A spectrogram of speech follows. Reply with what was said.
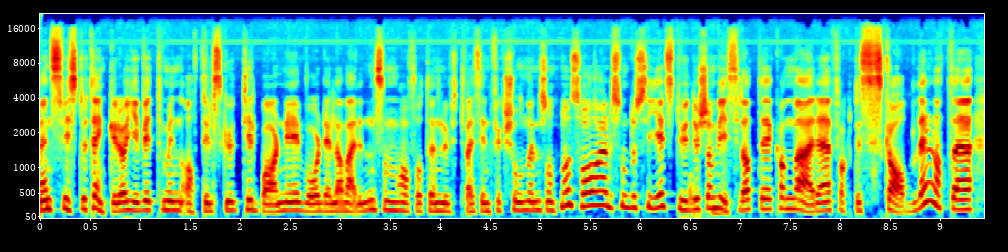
Mens hvis du tenker å gi vitamin A-tilskudd til barn i vår del av verden som har fått en luftveisinfeksjon eller sånt nå, så er det som du sier, studier som viser at det kan være faktisk skadelig. At uh,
